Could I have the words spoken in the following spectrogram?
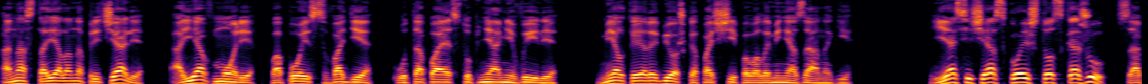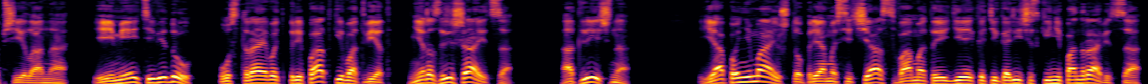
Она стояла на причале, а я в море, по пояс в воде, утопая ступнями в иле. Мелкая рыбешка пощипывала меня за ноги. «Я сейчас кое-что скажу», — сообщила она, — «и имейте в виду, устраивать припадки в ответ не разрешается». «Отлично. Я понимаю, что прямо сейчас вам эта идея категорически не понравится,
